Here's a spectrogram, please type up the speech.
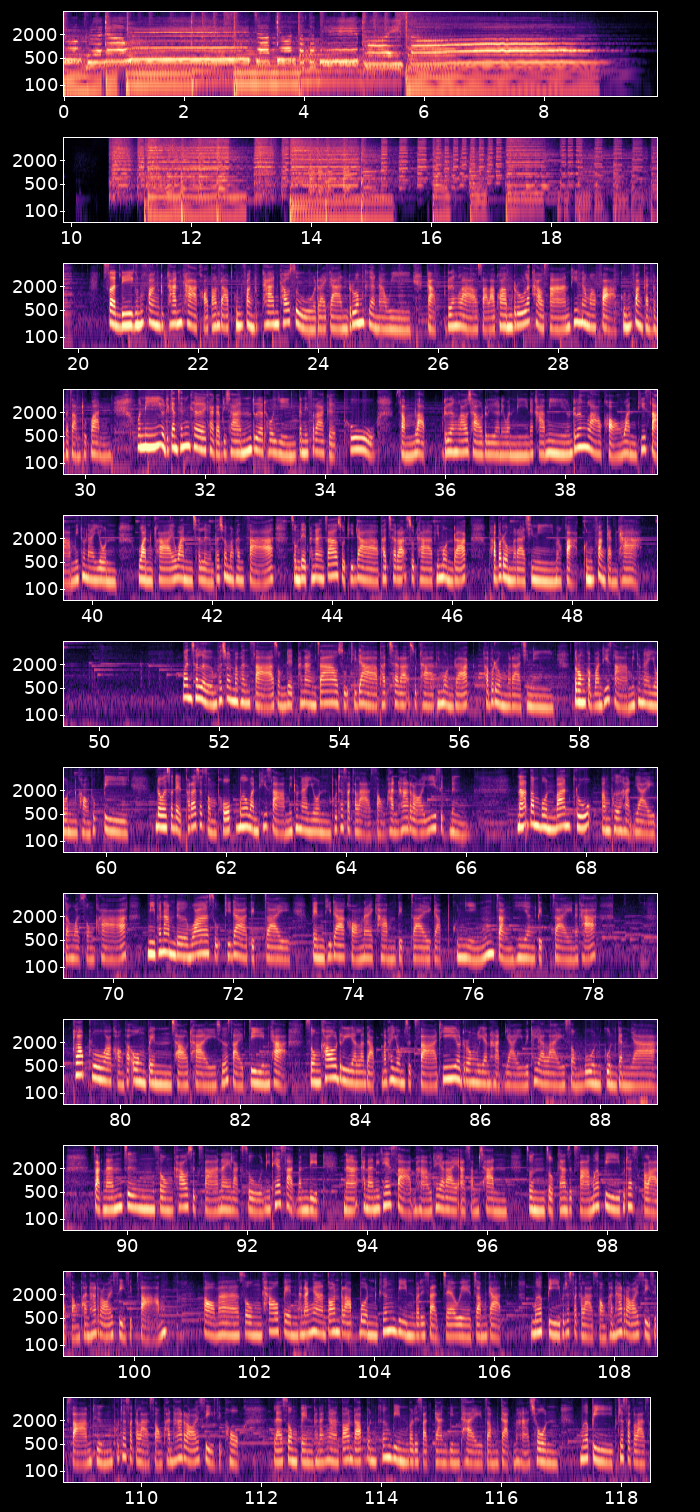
ร่วมเครือนาวีจากยนต์ปัตตภี สวัสดีคุณผู้ฟังทุกท่านค่ะ ขอต้อนรับคุณผู้ฟังทุกท่านเข้าสู่รายการร่วมเครือนาวี กับเรื่องราวสาระความรู้และข่าวสารที่นำมาฝากคุณผู้ฟังกันเป็นประจำทุกวัน วันนี้อยู่ด้วยกันเช่นเคยค่ะ กับดิฉัน เรือโทหญิงปณิสราเกิดผู้สำหรับเรื่องเล่าชาวเรือในวันนี้นะคะ มีเรื่องราวของวันที่ 3 มิถุนายน วันคล้ายวันเฉลิมพระชนมพรรษา สมเด็จพระนางเจ้าสุธิดา พัชรสุธาพิมลรักษ์พระบรมราชินีมาฝากคุณผู้ฟังกันค่ะ วันเฉลิมพระชนมพรรษาสมเด็จพระนางเจ้า สุธิดา พัชรสุธาพิมลรักษ์พระบรมราชินี ตรงกับวันที่ 3 มิถุนายนของทุกปี โดยเสด็จพระราชสมภพเมื่อวันที่ 3 มิถุนายน พุทธศักราช 2521 ณ ตำบลบ้านพรุ อำเภอหาดใหญ่ จังหวัดสงขลา มีพระนามเดิมว่าสุธิดาติดใจ เป็นธิดาของนายคำติดใจกับคุณหญิง จังเฮียงติดใจนะคะ ครอบครัวของพระองค์เป็นชาวไทยเชื้อสายจีนค่ะ ทรงเข้าเรียนระดับมัธยมศึกษาที่โรงเรียนหัดใหญ่วิทยาลัยสมบูรณ์กุลกัญญา จากนั้นจึงทรงเข้าศึกษาในหลักสูตรนิเทศศาสตร์บัณฑิตณคณะนิเทศศาสตร์มหาวิทยาลัยอัสสัมชัญ จนจบการศึกษาเมื่อปีพุทธศักราช 2543ต่อมาทรงเข้าเป็นพนักงานต้อนรับบนเครื่องบินบริษัทแจเวจำกัด เมื่อปีพุทธศักราช 2543 ถึงพุทธศักราช 2546 และทรงเป็นพนักงานต้อนรับบนเครื่องบินบริษัทการบินไทย จำกัดมหาชน เมื่อปีพุทธศักราช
